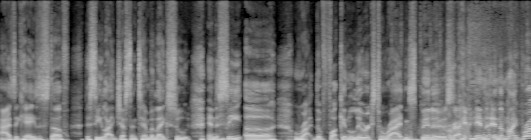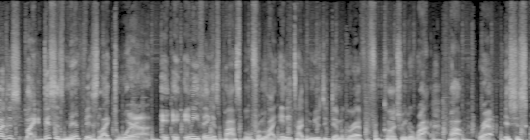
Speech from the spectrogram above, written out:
Isaac Hayes and stuff. To see like Justin Timberlake suit and to see uh ri- the fucking lyrics to Riding Spinners. Right. And and I'm like, bro, this like this is Memphis, like to where Yeah. a- a- anything is possible from like any type of music demographic, from country to rock, pop, rap. It's just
